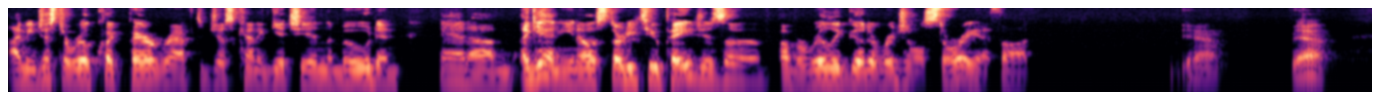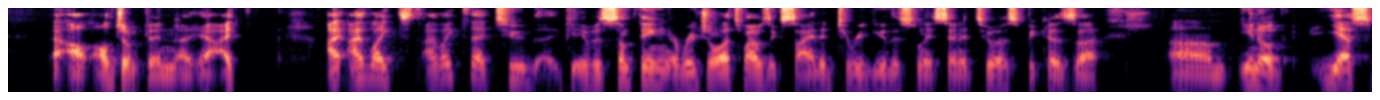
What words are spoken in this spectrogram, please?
I mean, just a real quick paragraph to just kind of get you in the mood. And, and um, again, you know, it's 32 pages of, of a really good original story, I thought. Yeah. Yeah. I'll, I'll jump in. Uh, yeah. I, I, I, liked I liked that too. It was something original. That's why I was excited to review this when they sent it to us because, uh, um, you know, yes,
